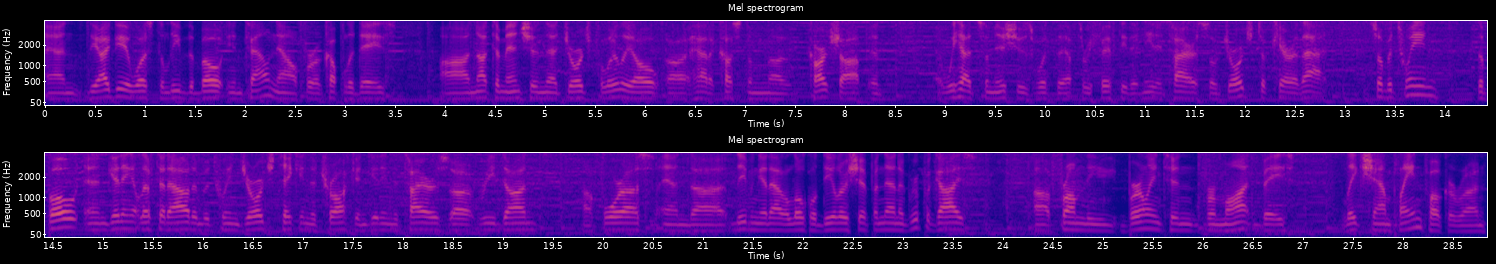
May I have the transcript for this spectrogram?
And the idea was to leave the boat in town now for a couple of days. Uh, not to mention that George Palilio uh, had a custom uh, cart shop, and we had some issues with the F 350 that needed tires, so George took care of that. So between the boat and getting it lifted out, and between George taking the truck and getting the tires uh, redone uh, for us and uh, leaving it at a local dealership, and then a group of guys uh, from the Burlington, Vermont based Lake Champlain Poker Run.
